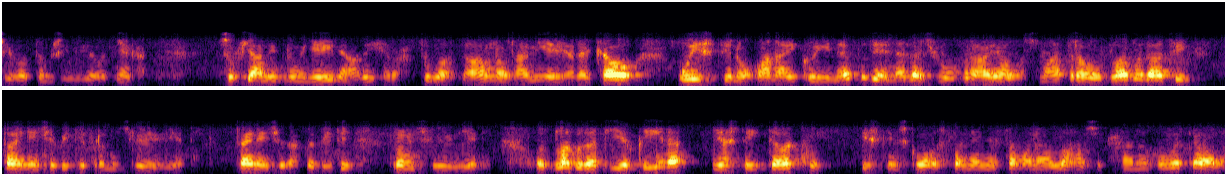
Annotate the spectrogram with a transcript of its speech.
životom živio od njega. Sufjan ibn Jejne, ali rahmatullah davno ranije je rekao, u istinu onaj koji ne bude nedaću ubrajao, smatrao blagodati, taj neće biti pronicljivi vjernik Taj neće dakle biti promisljivi vjernik. Od blagodati jeqina jeste i telekul, istinsko oslanjanje samo na Allaha subhanahu wa ta'ala.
